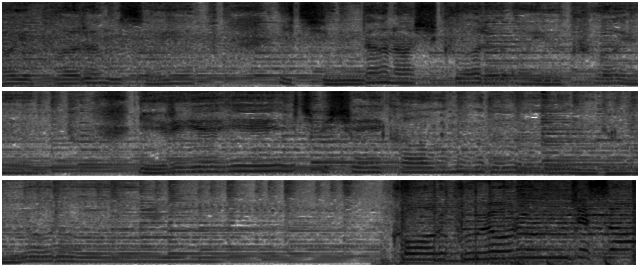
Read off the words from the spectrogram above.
kayıplarımı sayıp. İçinden aşkları ayıklayıp. Geriye hiçbir şey kalmadığını görüyorum Korkuyorum cesaret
